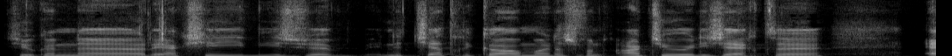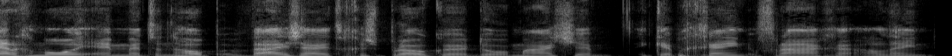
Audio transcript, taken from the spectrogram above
Ik zie ook een uh, reactie, die is uh, in de chat gekomen. Dat is van Arthur, die zegt... Uh, erg mooi en met een hoop wijsheid gesproken door Maartje. Ik heb geen vragen, alleen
